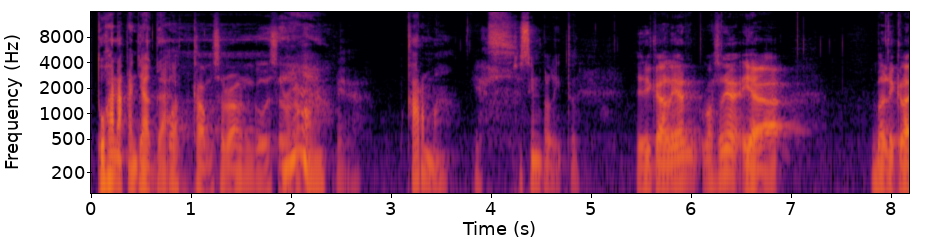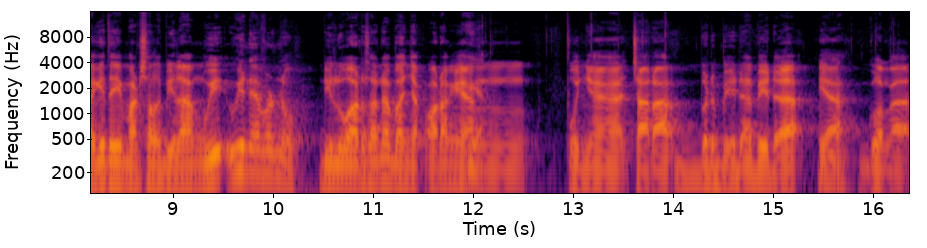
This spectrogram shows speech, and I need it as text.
Tuhan akan jaga. what comes around goes around Ya. Karma, yes sesimpel itu. jadi kalian maksudnya ya balik lagi tadi Marshall bilang we we never know di luar sana banyak orang yang Iya. punya cara berbeda-beda Hmm. ya gua nggak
